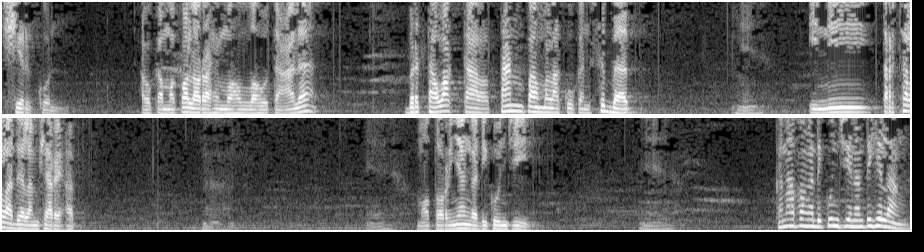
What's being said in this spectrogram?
syirkun. Atau kama qala rahimahullahu taala bertawakal tanpa melakukan sebab ya, ini tercela dalam syariat. Nah, ya, motornya nggak dikunci. Ya. Kenapa nggak dikunci nanti hilang?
